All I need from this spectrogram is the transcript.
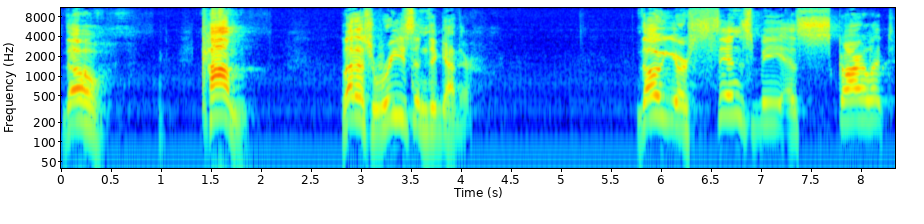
Though, come, let us reason together. Though your sins be as scarlet,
